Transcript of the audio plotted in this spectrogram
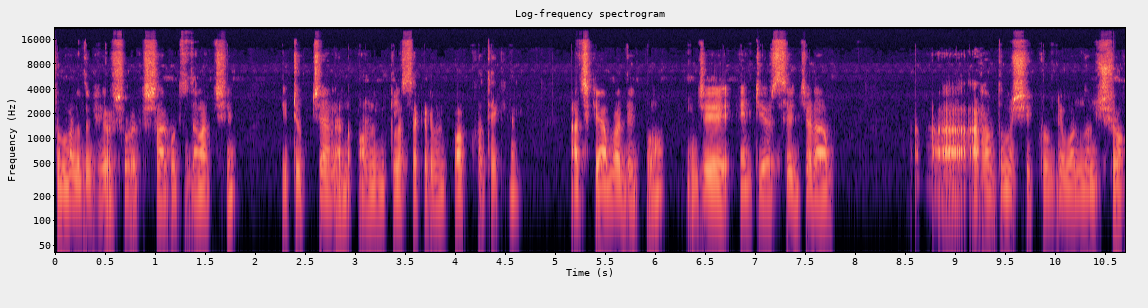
সম্মানিত ভিউয়ার সবাইকে স্বাগত জানাচ্ছি ইউটিউব চ্যানেল অনলাইন ক্লাস একাডেমির পক্ষ থেকে। আজকে আমরা দেখব যে এনটিআরসির যারা আঠারোতম শিক্ষক নিবন্ধন সহ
